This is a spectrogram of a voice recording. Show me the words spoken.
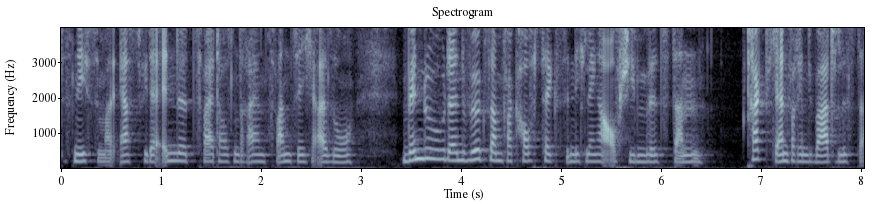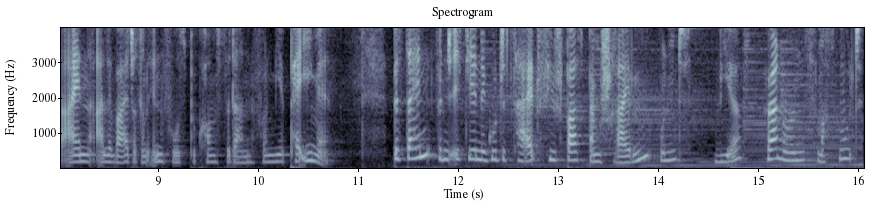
Das nächste Mal erst wieder Ende 2023. Also wenn du deine wirksamen Verkaufstexte nicht länger aufschieben willst, dann trag dich einfach in die Warteliste ein. Alle weiteren Infos bekommst du dann von mir per E-Mail. Bis dahin wünsche ich dir eine gute Zeit, viel Spaß beim Schreiben und wir hören uns. Mach's gut.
